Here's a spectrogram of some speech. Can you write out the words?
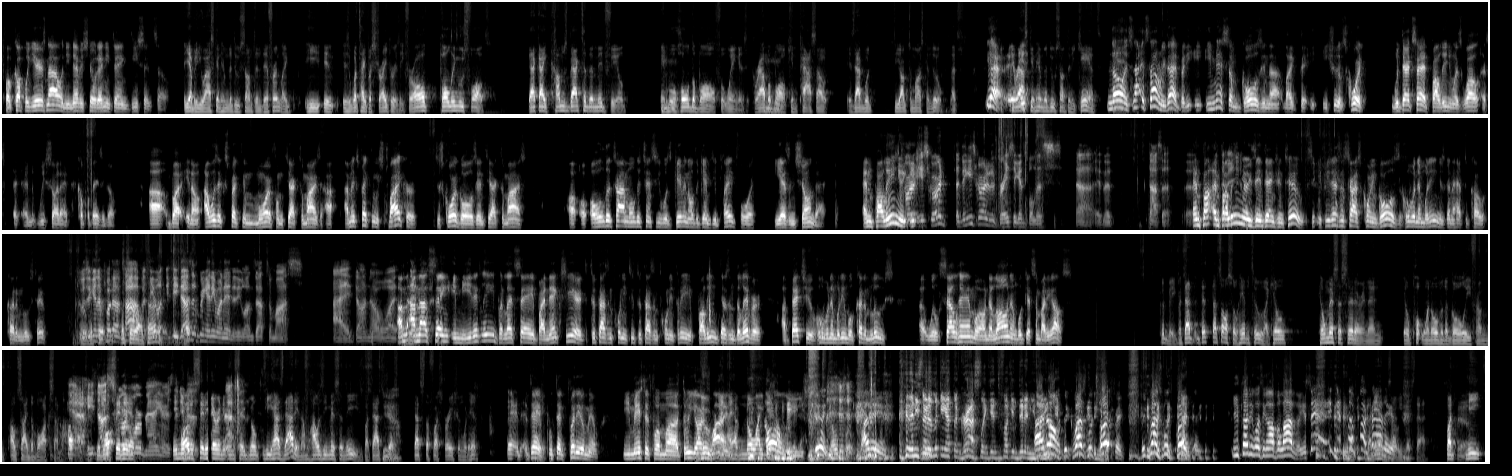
for a couple years now, and he never showed anything decent. So Yeah, but are you asking him to do something different? Like he is, is what type of striker is he? For all Paul faults, that guy comes back to the midfield and will hold the ball for wingers, grab a Mhm. ball, can pass out. Is that what Tiago Tomas can do? That's yeah, you're it- asking him to do something he can't. No, Yeah. it's not. It's not only that, but he, he, he missed some goals in the like the, he should have scored. With that said, Paulinho as well as, and we saw that a couple days ago. Uh, but you know, I was expecting more from Tiago Tomas. I, I'm expecting a striker to score goals, and Tiago Tomas, uh, all the time, all the chances he was given, all the games he played for, he hasn't shown that. And Paulinho, He scored, he- he scored. I think he scored a brace against Bolness uh, in the Taça. Uh, And pa- and. Paulinho is in danger too. See, if he doesn't start scoring goals, Ruben Amorim is going to have to call, cut him loose too. Who's he gonna put up top? If he, if he doesn't bring anyone in and he loans out Tomas, I don't know what. I'm, I'm not saying immediately, but let's say by next year, 2022, 2023, if Paulinho doesn't deliver, I bet you Ruben and Amorim will cut him loose. Uh, we'll sell him or on a loan, and we'll get somebody else. Could be, but that, that that's also him too. Like he'll he'll miss a sitter and then he'll put one over the goalie from outside the box somehow. Yeah, he You're gonna does sit score here- more bangers. And you're gonna sit here and, and say, Athens. "Well, he has that in him. How is he missing these?" But that's just that's the frustration with him. Hey, Dave, put that pariu, meu. He missed it from uh, three yards Dude, line. I, I have no idea. Holy shit. No. I mean, and then he started looking at the grass like it fucking did anything. I know the grass was perfect. The grass was perfect. You thought he wasn't Avalado. You say, "Hey, get the fuck out of Bananas here. how he missed that. But Yeah. he,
